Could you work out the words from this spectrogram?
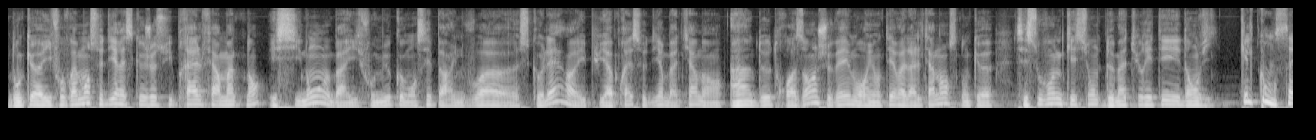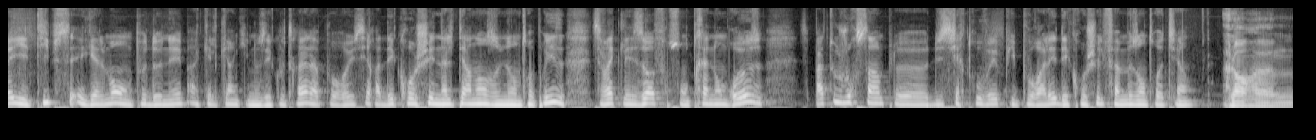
Donc euh, il faut vraiment se dire, est-ce que je suis prêt à le faire maintenant? Et sinon, bah, il faut mieux commencer par une voie euh, scolaire et puis après se dire, bah, tiens, dans 1, 2, 3 ans, je vais m'orienter vers l'alternance. Donc c'est souvent une question de maturité et d'envie. Quels conseils et tips également on peut donner à quelqu'un qui nous écouterait là pour réussir à décrocher une alternance dans une entreprise? C'est vrai que les offres sont très nombreuses. C'est pas toujours simple euh, de s'y retrouver puis pour aller décrocher le fameux entretien. Alors, euh,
